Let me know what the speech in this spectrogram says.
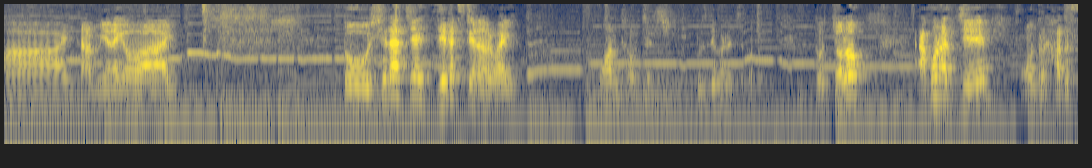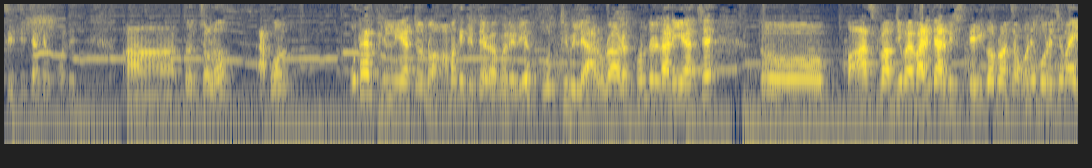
ভাই, নামিয়ে নাকি ভাই। তো সেটা হচ্ছে জেডএক্স টেনার ভাই। ওয়ান থাউজেন্ড বুঝতে পেরেছ? তো? চলো, এখন হচ্ছে আমাদের হাতের সিজি যাকে বলে। তো চলো, এখন ওটার ফিল নেওয়ার জন্য আমাকে যেতে হবে এখন রেডি বুদ্ধি বিলে। আর ওরা অনেকক্ষণ ধরে দাঁড়িয়ে আছে। তো ফার্স্ট ভাবছি ভাই, বাড়িতে আর বেশি দেরি করব না। যখনই বলেছে ভাই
